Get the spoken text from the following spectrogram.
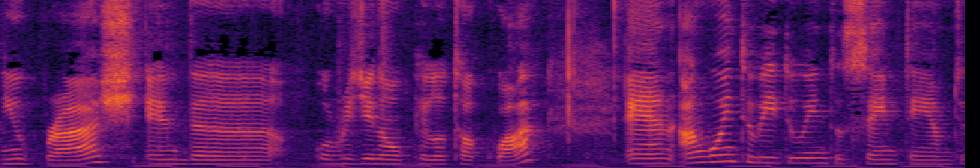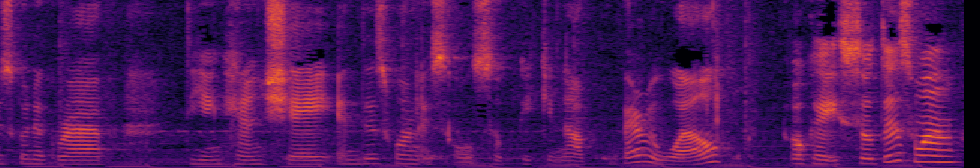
New brush and the original Pillow Talk Quad. And I'm going to be doing the same thing. I'm just going to grab the enhanced shade and this one is also picking up very well. Okay, so this one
